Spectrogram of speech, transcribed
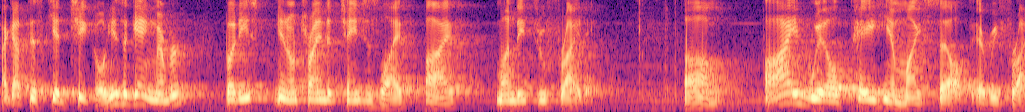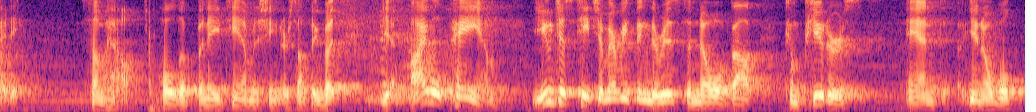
I got this kid Chico. He's a gang member, but he's you know trying to change his life. Five, Monday through Friday. Um, I will pay him myself every Friday, somehow, hold up an ATM machine or something, but yeah, I will pay him. You just teach him everything there is to know about computers, and, you know, we'll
